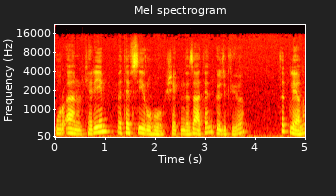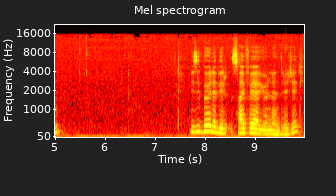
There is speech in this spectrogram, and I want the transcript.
Kur'anul Kerim ve tefsiruhu şeklinde zaten gözüküyor. Tıklayalım. Bizi böyle bir sayfaya yönlendirecek.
